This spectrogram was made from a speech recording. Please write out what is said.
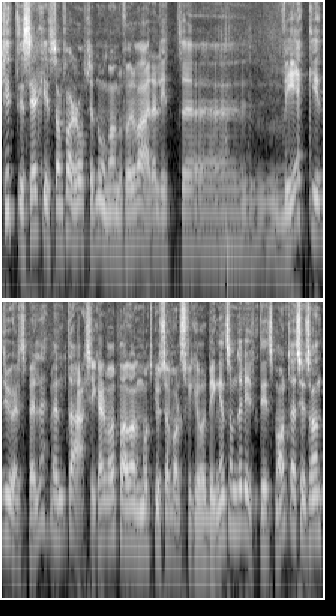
kritisert Kristian Fardal Opseth noen ganger for å være litt eh, vek i duellspillet. Men er det var et par ganger mot Gustav Walsvik i Årbingen som det virkelig smalt. Jeg syns han,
